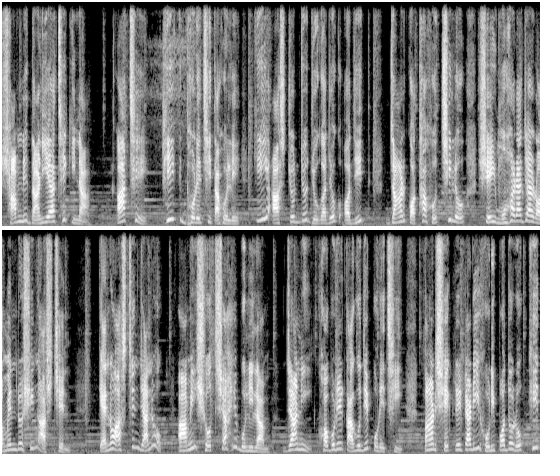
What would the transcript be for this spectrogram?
সামনে দাঁড়িয়ে আছে কিনা? আছে, ঠিক ধরেছি তাহলে। কি আশ্চর্য যোগাযোগ অজিত। যার কথা হচ্ছিল, সেই মহারাজা রমেন্দ্র সিং আসছেন। কেন আসছেন জানো? আমি সোৎসাহে বলিলাম, জানি, খবরের কাগজে পড়েছি। তার সেক্রেটারি হরিপদ রক্ষিত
